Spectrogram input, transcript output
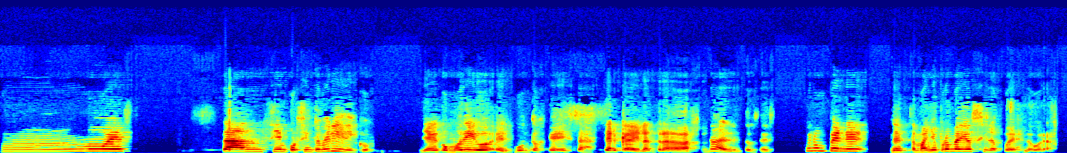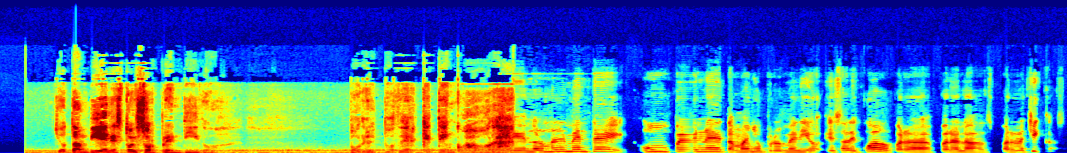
mm, no es tan 100% verídico ya que como digo, el punto G está cerca de la entrada vaginal, entonces con un pene de tamaño promedio sí lo puedes lograr. Yo también estoy sorprendido. ¿Por el poder que tengo ahora. Eh, normalmente un pene de tamaño promedio es adecuado para, para, las, para las chicas.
